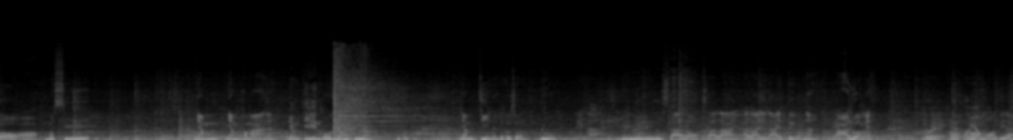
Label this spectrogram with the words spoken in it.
ก็เอ่อมาซื้อยำยำพม่านะยำจีนโอ้ยำจีนยำจีนนะท่านผู้ชมดูมันมีสาหลอกสาลายอะไรหลายเติมนะอ่ารวมไหมด้วยเอาเอาเอายำหมอที่ละ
